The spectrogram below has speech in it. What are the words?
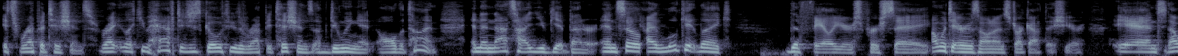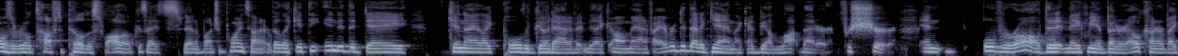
it's repetitions, right? Like you have to just go through the repetitions of doing it all the time. And then that's how you get better. And so I look at like the failures per se. I went to Arizona and struck out this year. And that was a real tough pill to swallow because I spent a bunch of points on it. But like at the end of the day, can I like pull the good out of it and be like, oh man, if I ever did that again, like I'd be a lot better for sure. And overall, did it make me a better elk hunter by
